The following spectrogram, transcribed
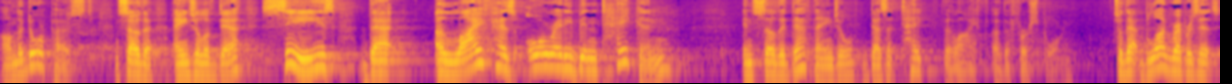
on the doorpost. And so the angel of death sees that a life has already been taken, and so the death angel doesn't take the life of the firstborn. So that blood represents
